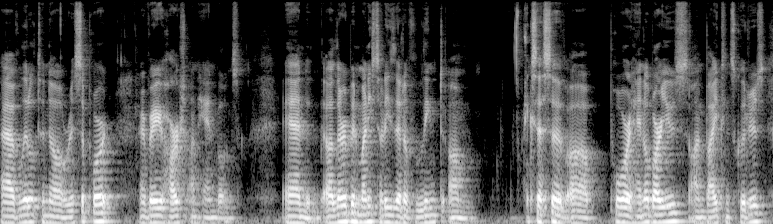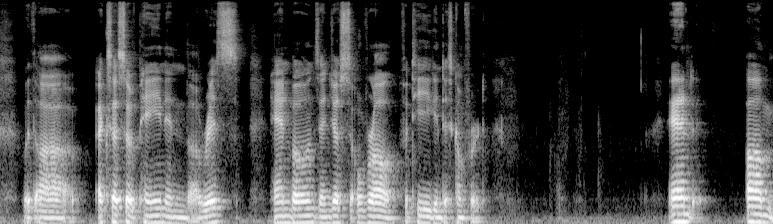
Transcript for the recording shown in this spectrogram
have little to no wrist support and are very harsh on hand bones. And uh, there have been many studies that have linked um, excessive uh, poor handlebar use on bikes and scooters with uh, excessive pain in the wrists, hand bones, and just overall fatigue and discomfort. And um,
